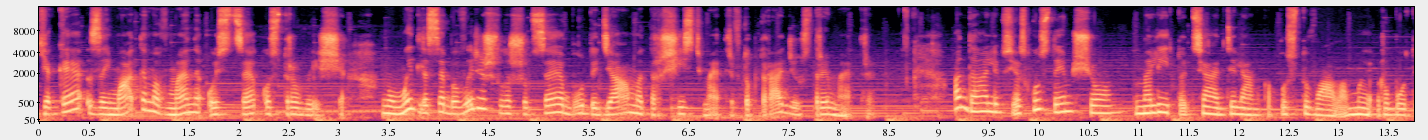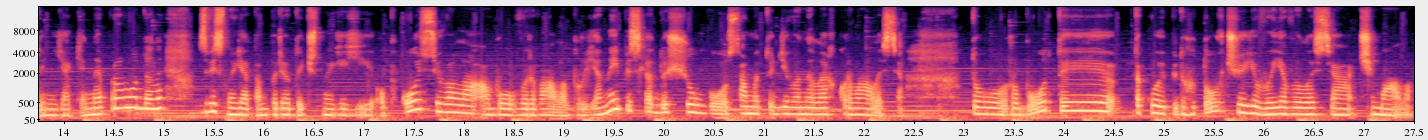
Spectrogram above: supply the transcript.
Яке займатиме в мене ось це костровище. Ну, Ми для себе вирішили, що це буде діаметр 6 метрів, тобто радіус 3 метри. А далі, в зв'язку з тим, що на літо ця ділянка пустувала, ми роботи ніякі не проводили. Звісно, я там періодично її обкосювала або виривала бур'яни після дощу, бо саме тоді вони легко рвалися. То роботи такої підготовчої виявилося чимало.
